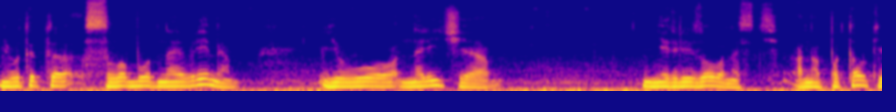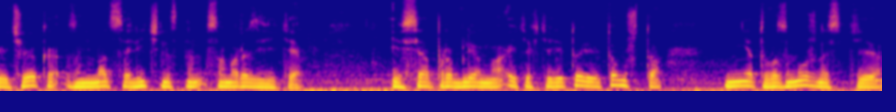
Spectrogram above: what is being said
И вот это свободное время, его наличие, нереализованность, она подталкивает человека заниматься личностным саморазвитием. И вся проблема этих территорий в том, что нет возможности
